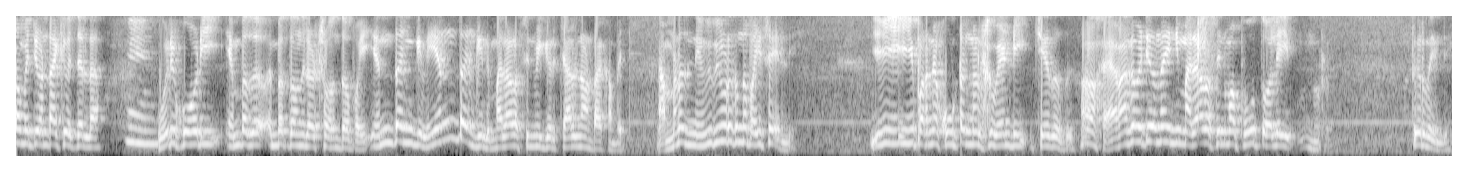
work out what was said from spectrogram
കമ്മിറ്റി ഉണ്ടാക്കി വെച്ചല്ല. ഒരു കോടി എൺപത് എൺപത്തൊന്ന് ലക്ഷം എന്തോ പോയി. എന്തെങ്കിലും എന്തെങ്കിലും മലയാള സിനിമയ്ക്ക് ഒരു ചലനം ഉണ്ടാക്കാൻ പറ്റും. നമ്മൾ നികുതി കൊടുക്കുന്ന പൈസയല്ലേ? ഈ ഈ പറഞ്ഞ കൂട്ടങ്ങൾക്ക് വേണ്ടി ചെയ്തത്. ആ ഹേമ കമ്മിറ്റി വന്നാൽ ഇനി മലയാള സിനിമ പൂത്തൊലയും എന്ന് പറയും. തീർന്നില്ലേ?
